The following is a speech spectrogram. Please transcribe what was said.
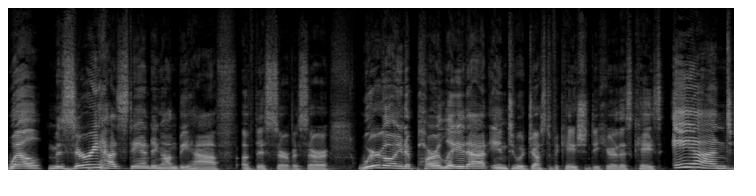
well, Missouri has standing on behalf of this servicer. We're going to parlay that into a justification to hear this case. And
